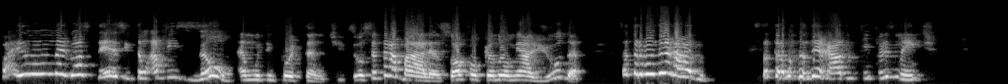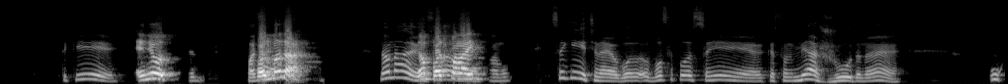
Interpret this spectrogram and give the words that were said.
Faz um negócio desse. Então, a visão é muito importante. Se você trabalha só focando ou me ajuda, você está trabalhando errado. Você está trabalhando errado, infelizmente. Tem que. Enio, pode, pode mandar. Não, não, não pode falar aí. Seguinte, né? Você falou assim, a questão de me ajuda, né? O,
